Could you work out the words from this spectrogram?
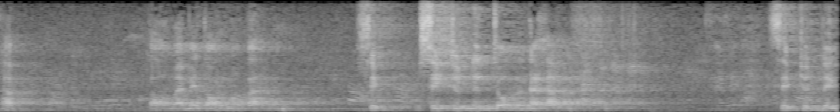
นะครับ ต่อไหมไม่ต่อแล้วมั้งป้าสิบสิบจุดหนึ่งจบแล้วนะครับสิบจุดหนึ่ง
